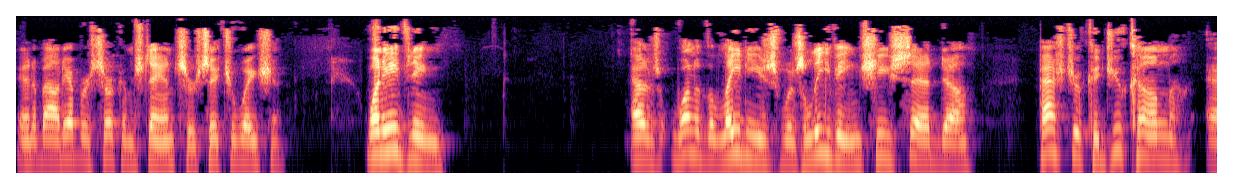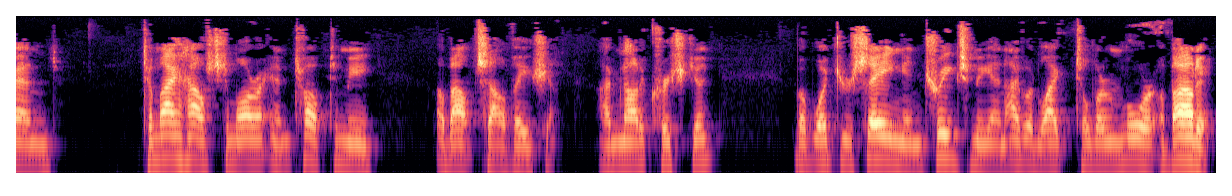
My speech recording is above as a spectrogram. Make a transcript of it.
in about every circumstance or situation. One evening, as one of the ladies was leaving, she said, uh, Pastor, could you come and to my house tomorrow and talk to me about salvation? I'm not a Christian, but what you're saying intrigues me and I would like to learn more about it.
